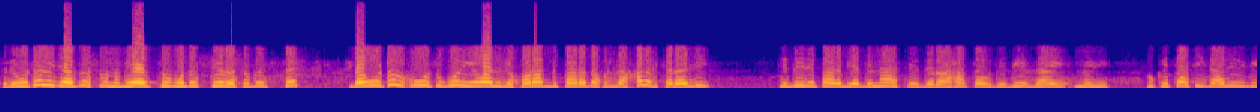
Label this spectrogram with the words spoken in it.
چې د هوټل اجازه شوه نو بیا څو موده تېره شوه بیا صاحب دا هوټل خو اوس وګورئ یوازې د خوراک دپاره ده خو دا خلک چې راځي د دوی دپاره بیا د ناستې د راحت او د دې ځای نه وي نو که تاسو اجازه وي د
